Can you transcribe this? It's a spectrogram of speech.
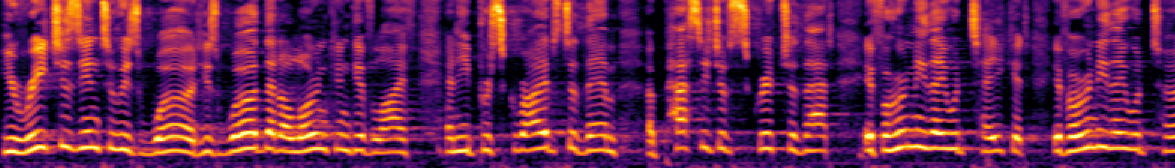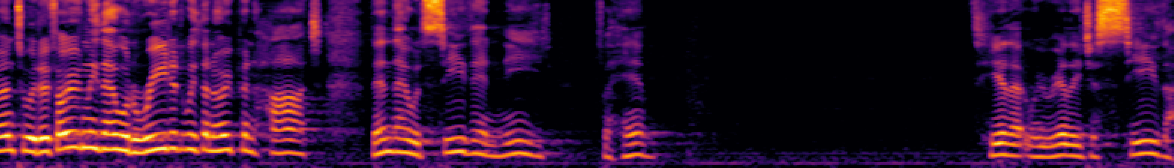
He reaches into His Word, His Word that alone can give life, and He prescribes to them a passage of Scripture that, if only they would take it, if only they would turn to it, if only they would read it with an open heart, then they would see their need for Him. It's here that we really just see the,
